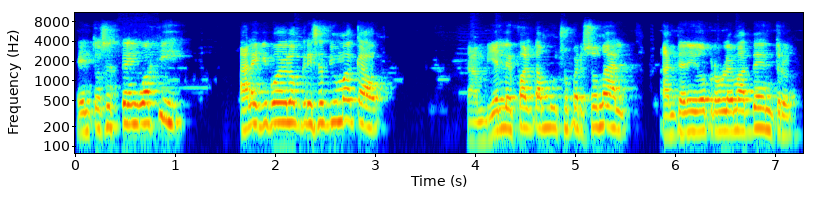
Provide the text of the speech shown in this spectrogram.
entonces tengo aquí al equipo de los Grises de Humacao. También le falta mucho personal, han tenido problemas dentro,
